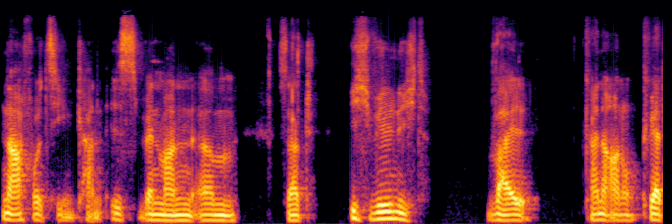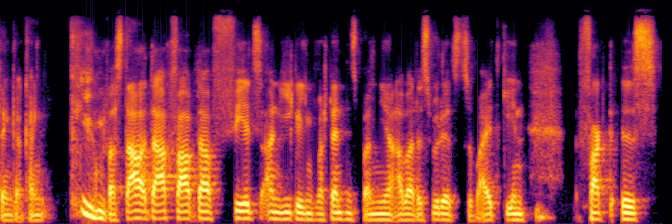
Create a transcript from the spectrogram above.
nachvollziehen kann, ist, wenn man ähm, sagt, ich will nicht, weil, keine Ahnung, Querdenker, kein irgendwas. Da, da, da fehlt es an jeglichem Verständnis bei mir, aber das würde jetzt zu weit gehen. Fakt ist,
